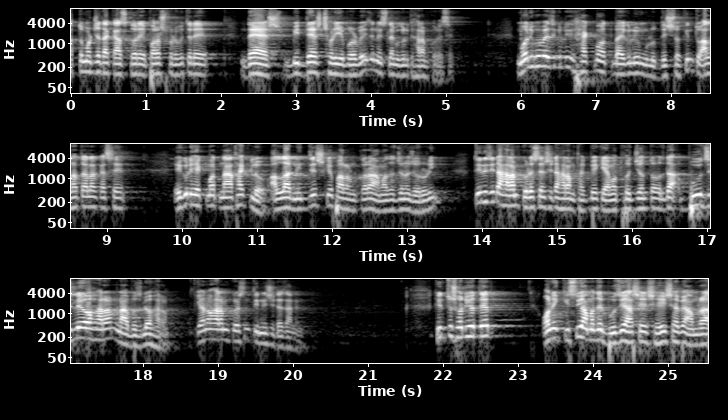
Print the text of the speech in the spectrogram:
আত্মমর্যাদা কাজ করে, পরস্পরের ভিতরে দেশ, বিদ্বেষ ছড়িয়ে পড়বে, এই জন্য ইসলাম এগুলিকে হারাম করেছে। মৌলিকভাবে যেগুলি হ্যাকমত বা এগুলির মূল উদ্দেশ্য, কিন্তু আল্লাহ তালার কাছে এগুলি হেকমত না থাকলেও আল্লাহর নির্দেশকে পালন করা আমাদের জন্য জরুরি। তিনি যেটা হারাম করেছেন, সেটা হারাম থাকবে কেমত পর্যন্ত। যেটা বুঝলেও হারাম, না বুঝলেও হারাম। কেন হারাম করেছেন তিনি সেটা জানেন। কিন্তু শরীয়তের অনেক কিছুই আমাদের বুঝে আসে, সেই হিসাবে আমরা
